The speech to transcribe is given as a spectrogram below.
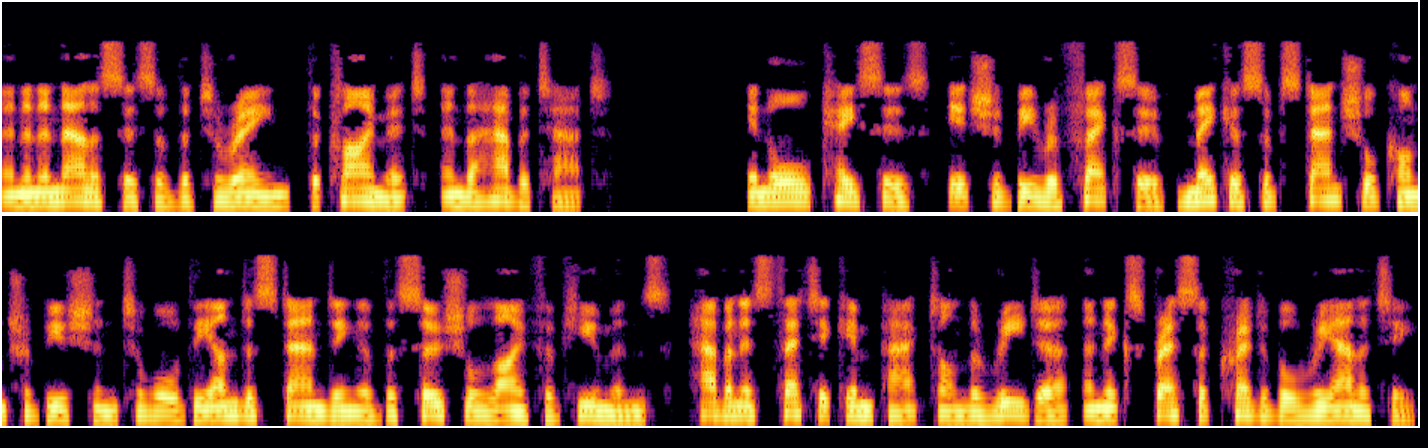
and an analysis of the terrain, the climate, and the habitat. In all cases, it should be reflexive, make a substantial contribution toward the understanding of the social life of humans, have an aesthetic impact on the reader, and express a credible reality.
